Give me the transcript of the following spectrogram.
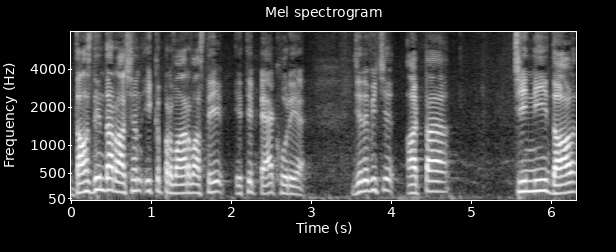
10 ਦਿਨ ਦਾ ਰਾਸ਼ਨ ਇੱਕ ਪਰਿਵਾਰ ਵਾਸਤੇ ਇੱਥੇ ਪੈਕ ਹੋ ਰਿਹਾ ਹੈ ਜਿਹਦੇ ਵਿੱਚ ਆਟਾ ਚੀਨੀ ਦਾਲ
